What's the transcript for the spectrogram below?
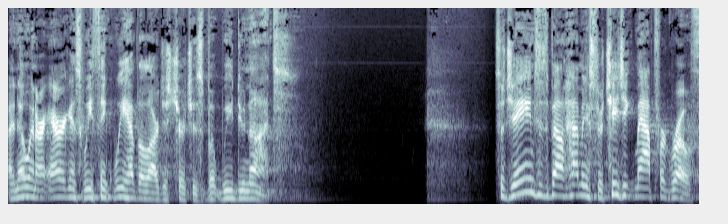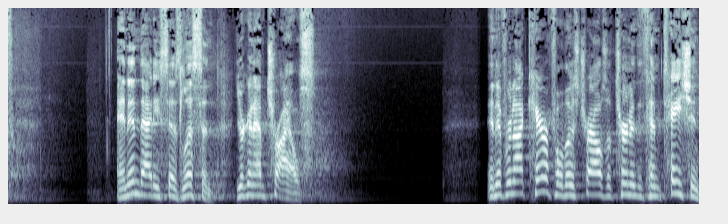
I know in our arrogance we think we have the largest churches, but we do not. So, James is about having a strategic map for growth. And in that, he says, listen, you're going to have trials. And if we're not careful, those trials will turn into temptation.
